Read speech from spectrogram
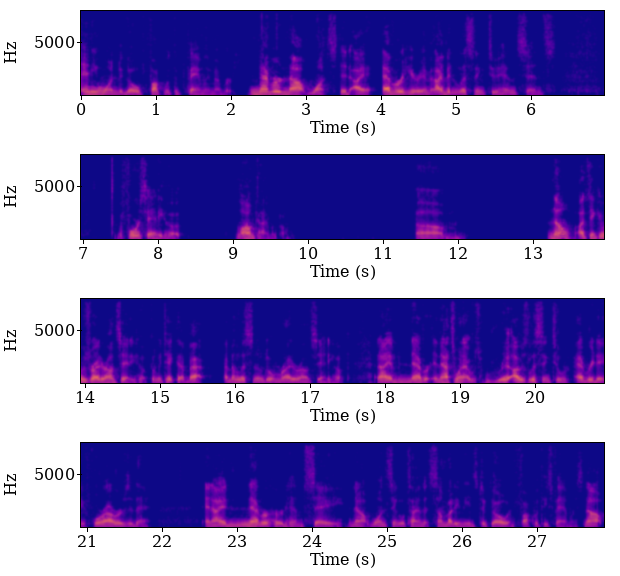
anyone to go fuck with the family members. Never, not once did I ever hear him, and I've been listening to him since before Sandy Hook, long time ago. Um, no, I think it was right around Sandy Hook. Let me take that back. I've been listening to him right around Sandy Hook, and I have never. And that's when I was re- I was listening to him every day, four hours a day, and I had never heard him say not one single time that somebody needs to go and fuck with these families. Not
